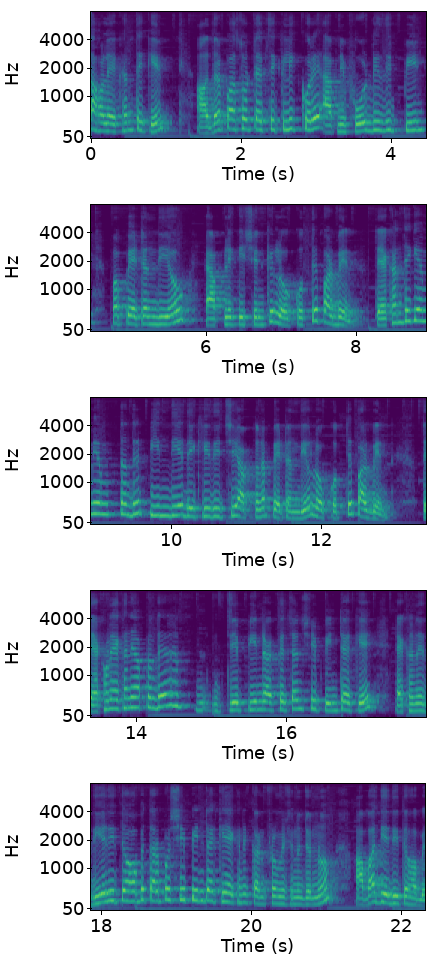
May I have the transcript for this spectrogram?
তাহলে এখান থেকে আদার পাসওয়ার্ড টাইপসে ক্লিক করে আপনি ফোর ডিজিট পিন বা প্যাটার্ন দিয়েও অ্যাপ্লিকেশনকে লক করতে পারবেন। তো এখান থেকে আমি আপনাদের পিন দিয়ে দেখিয়ে দিচ্ছি, আপনারা প্যাটার্ন দিয়েও লক করতে পারবেন। তো এখন এখানে আপনাদের যে পিন রাখতে চান, সেই পিনটাকে এখানে দিয়ে দিতে হবে। তারপর সেই পিনটাকে এখানে কনফার্মেশনের জন্য আবার দিয়ে দিতে হবে।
